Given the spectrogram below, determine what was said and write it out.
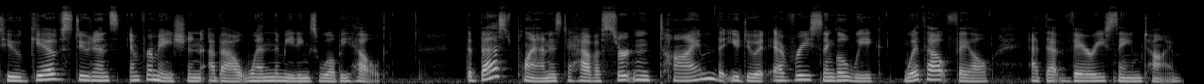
to give students information about when the meetings will be held. The best plan is to have a certain time that you do it every single week without fail at that very same time.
